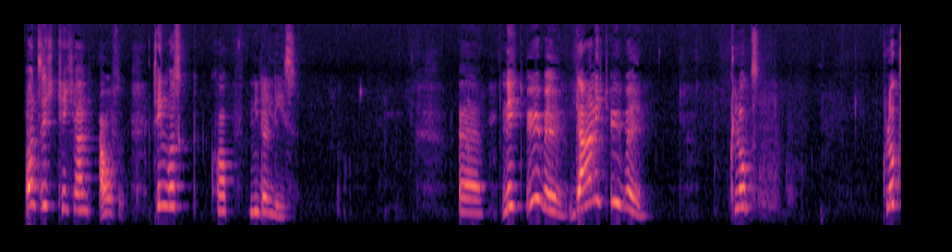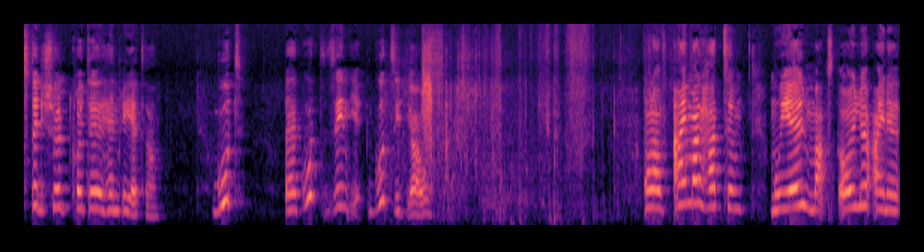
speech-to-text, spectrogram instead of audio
und sich kichernd auf Tingos Kopf niederließ. Äh, nicht übel, gar nicht übel, kluckst, kluckste die Schildkröte Henrietta. Gut, äh, gut, sehen, gut sieht ihr aus. Und auf einmal hatte Moel Max Eule eine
